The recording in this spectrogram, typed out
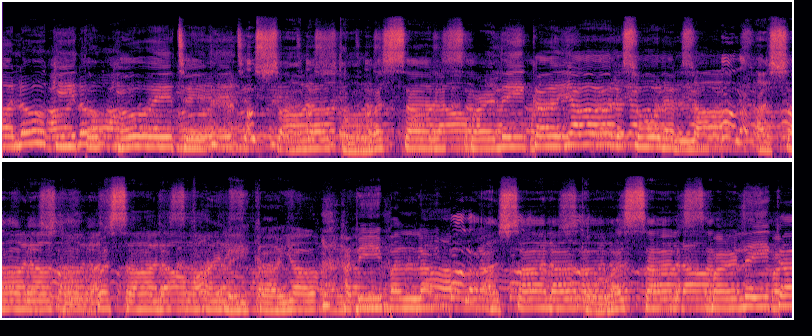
আলোকিত হয়েছে। আসসালাতু ওয়াসসালামু আলাইকা ইয়া রাসূলুল্লাহ। আসসালাতু ওয়াসসালামু আলাইকা ইয়া হাবিবাল্লাহ। আসসালাতু আলাইকা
